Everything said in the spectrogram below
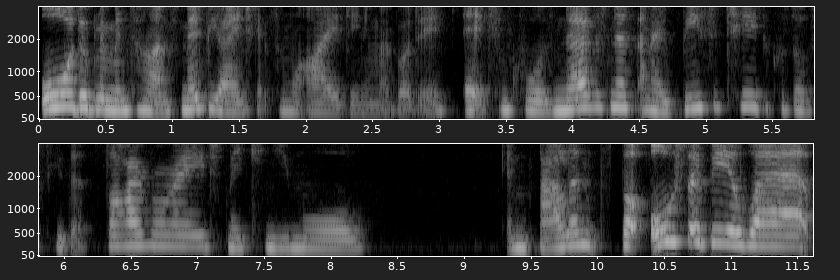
all the blooming time. So maybe I need to get some more iodine in my body. It can cause nervousness and obesity because obviously the thyroid making you more imbalanced. But also be aware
